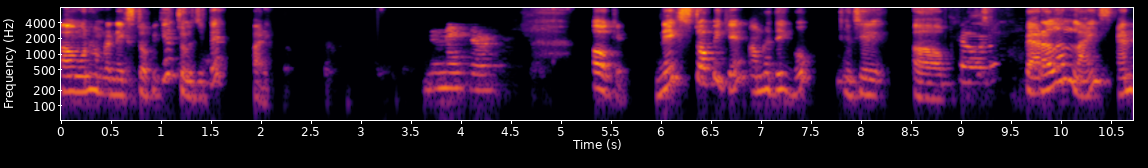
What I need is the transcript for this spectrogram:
আমার মনে হয় আমরা নেক্সট টপিকে চলে যেতে পারি। ওকে নেক্সট টপিকে আমরা দেখব যে parallel lines and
